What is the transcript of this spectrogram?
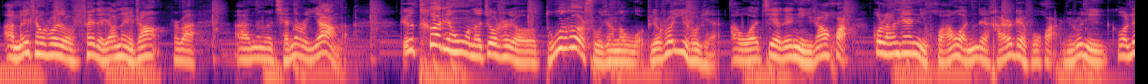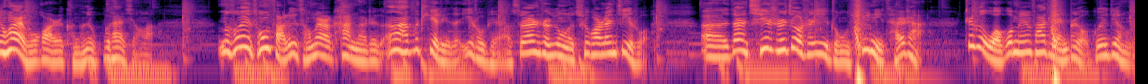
啊，没听说就非得要那张是吧？啊，那么钱都是一样的。这个特定物呢，就是有独特属性的物，比如说艺术品啊，我借给你一张画，过两天你还我，你得还是这幅画。你说你给我另外一幅画，这可能就不太行了。那么，所以从法律层面看呢，这个 NFT 里的艺术品啊，虽然是用了区块链技术，呃，但其实就是一种虚拟财产。这个我国民法典是有规定的，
